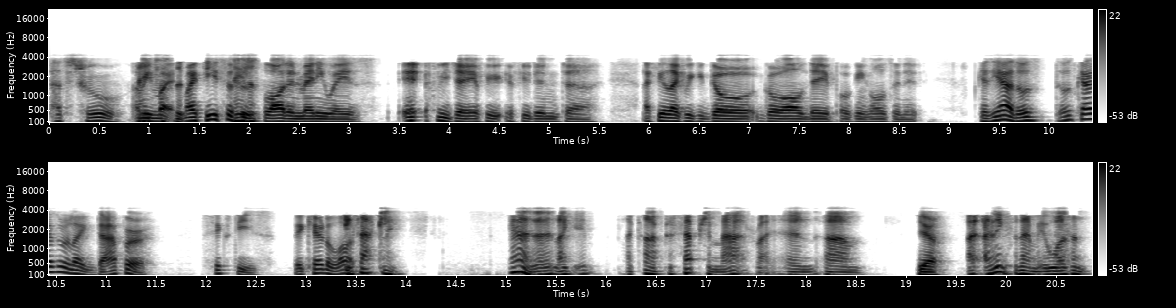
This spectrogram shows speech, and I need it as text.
That's true. I They mean, my look- my thesis is look- flawed in many ways. Eh, VJ, if you if you didn't, uh, I feel like we could go go all day poking holes in it. Because yeah, those those guys were like dapper, sixties. They cared a lot. Exactly. Yeah, like it like kind of perception matters, right? And um Yeah. I, I think for them it wasn't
